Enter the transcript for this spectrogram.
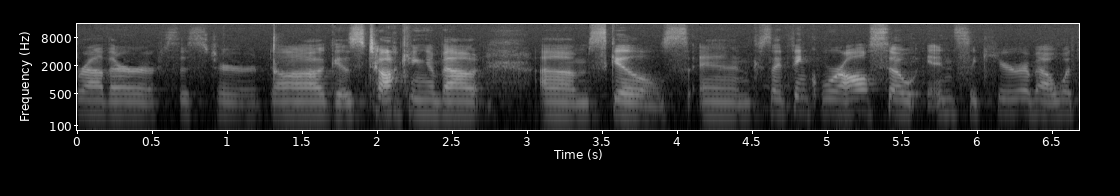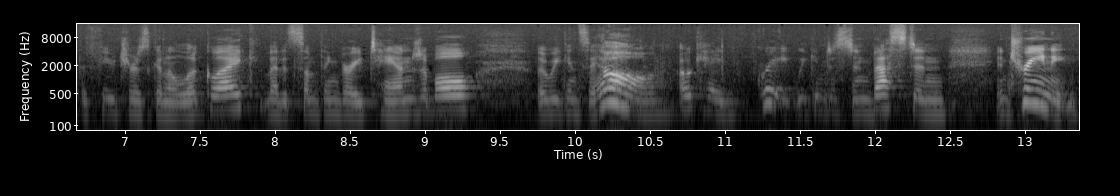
brother, sister, dog is talking about um, skills. And because I think we're all so insecure about what the future is going to look like, that it's something very tangible that we can say, oh, okay, great, we can just invest in, in training,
